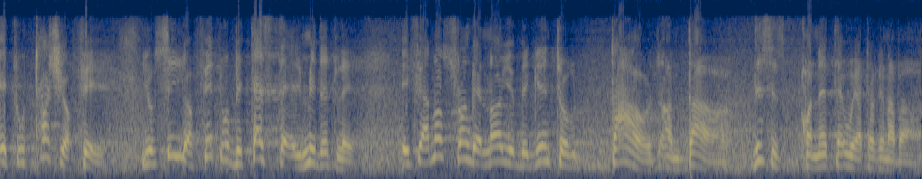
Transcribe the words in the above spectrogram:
it will touch your faith. You see, your faith will be tested immediately. If you are not strong enough, you begin to doubt and doubt. This is connected, we are talking about.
